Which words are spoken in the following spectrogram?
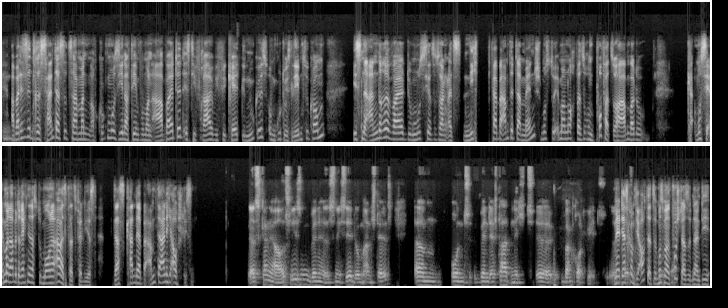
Mhm. Aber das ist interessant, dass sozusagen man auch gucken muss, je nachdem, wo man arbeitet, ist die Frage, wie viel Geld genug ist, um gut durchs Leben zu kommen, ist eine andere, weil du musst ja sozusagen als nicht verbeamteter Mensch, musst du immer noch versuchen, einen Puffer zu haben, weil du musst ja immer damit rechnen, dass du morgen einen Arbeitsplatz verlierst. Das kann der Beamte eigentlich ausschließen. Das kann er ausschließen, wenn er es nicht sehr dumm anstellt. Ähm, und wenn der Staat nicht äh, bankrott geht. Nee, das, das kommt ja auch dazu, muss man vorstellen. Also dann die,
